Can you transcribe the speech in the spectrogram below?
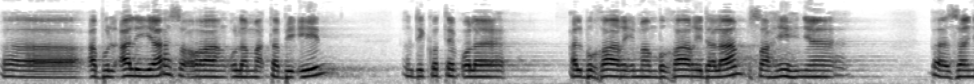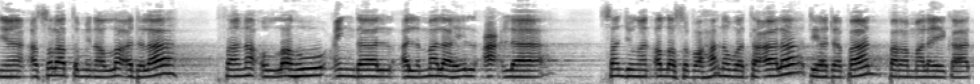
uh, Abul Aliyah seorang ulama tabi'in yang dikutip oleh Al-Bukhari Imam Bukhari dalam sahihnya bahasanya as-salatu minallah adalah sana'ullahu indal al-malahil a'la sanjungan Allah Subhanahu wa taala di hadapan para malaikat.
